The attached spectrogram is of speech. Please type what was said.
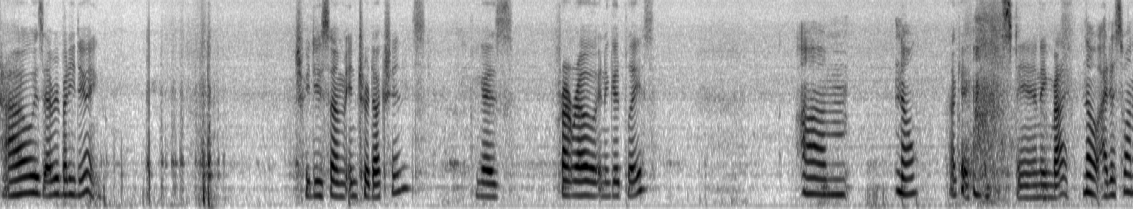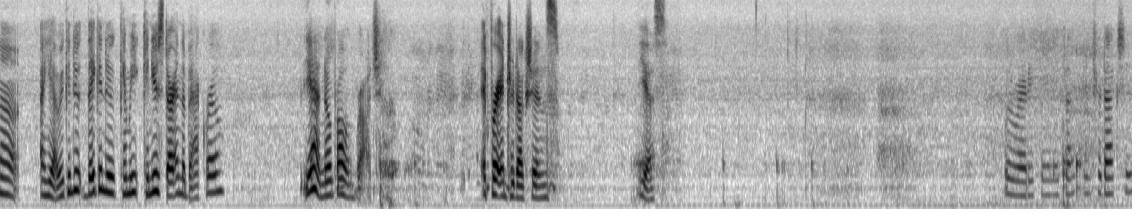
How is everybody doing? Should we do some introductions? You guys front row in a good place? Um, no, Okay, standing by. no, I just wanna, uh, yeah, we can do, they can do, can we, can you start in the back row? Yeah, no problem. Raj. For introductions. Yes. We're ready for introdu- introductions.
